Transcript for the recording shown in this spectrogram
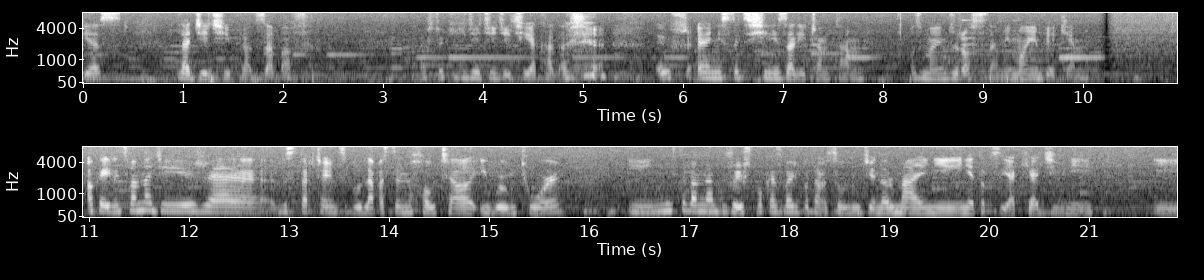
jest dla dzieci plac zabaw. A takich dzieci, dzieci jak Adaś. Już e, niestety się nie zaliczam tam z moim wzrostem i moim wiekiem. Ok, więc mam nadzieję, że wystarczający był dla Was ten hotel i room tour. I nie chcę Wam na górze już pokazywać, bo tam są ludzie normalni i nie tacy jak ja, dziwni. I...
